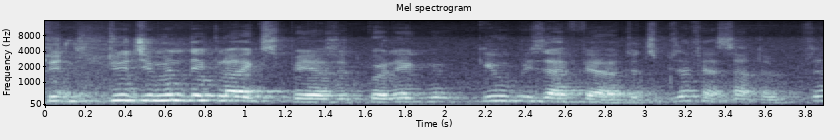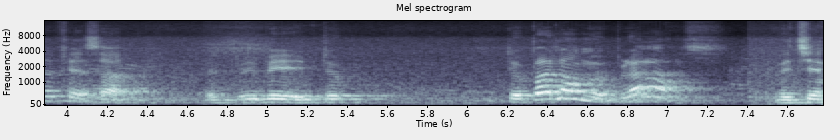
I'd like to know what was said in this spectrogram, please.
Tout, le monde déclare expert, je te connais, qui vous besoin faire, tu besoin faire ça, tu besoin faire ça. Mais tu n'es pas dans ma place. Mais tu as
